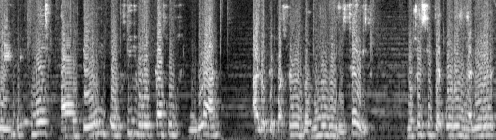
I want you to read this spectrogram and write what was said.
Estamos ante un posible caso similar a lo que pasó en el 2016. No sé si te acuerdas, Daniel,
